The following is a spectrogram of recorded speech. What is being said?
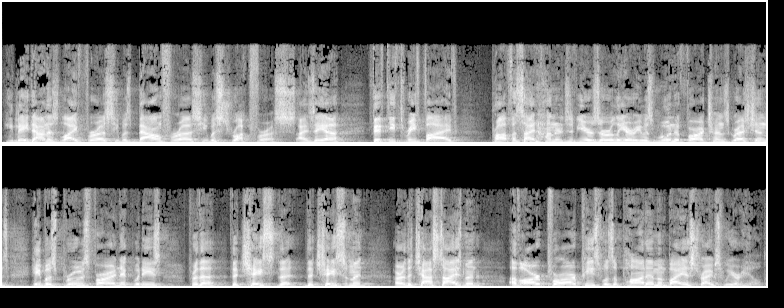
He laid down his life for us. He was bound for us. He was struck for us. Isaiah 53 5 prophesied hundreds of years earlier. He was wounded for our transgressions, he was bruised for our iniquities. For the, the, chase, the, the chastisement or the chastisement of our for our peace was upon him, and by his stripes we are healed.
